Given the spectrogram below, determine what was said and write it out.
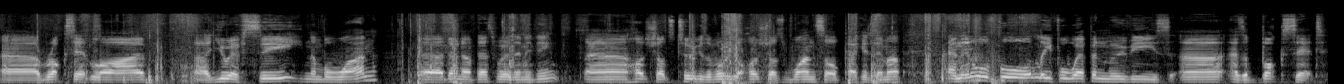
Uh, Roxette Live, uh, UFC number one. I uh, don't know if that's worth anything. Uh, Hot Shots 2, because I've already got Hot Shots 1, so I'll package them up. And then all four Lethal Weapon movies uh, as a box set.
